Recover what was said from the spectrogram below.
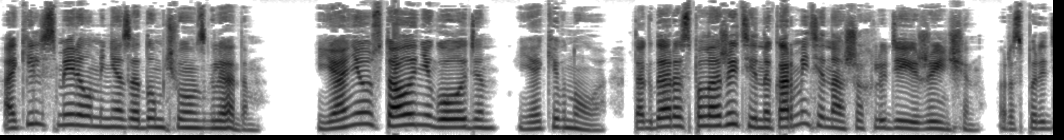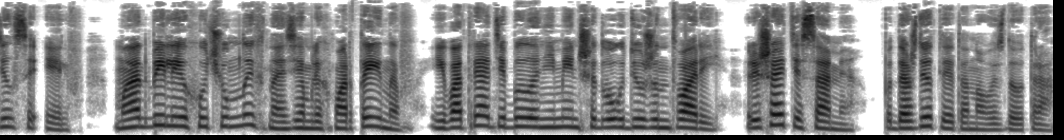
Акиль смерил меня задумчивым взглядом. «Я не устал и не голоден», — я кивнула. «Тогда расположите и накормите наших людей и женщин», — распорядился эльф. «Мы отбили их у чумных на землях Мартейнов, и в отряде было не меньше двух дюжин тварей. Решайте сами, подождет ли эта новость до утра».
